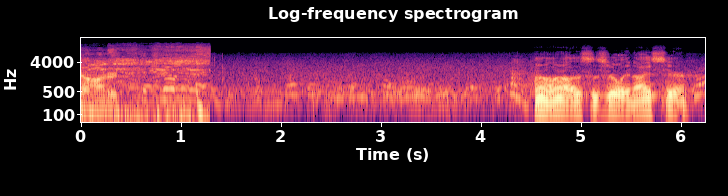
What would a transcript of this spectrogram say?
A hundred. Oh, wow, this is really nice here.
